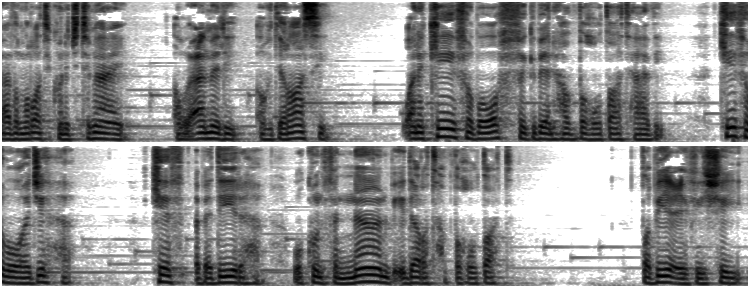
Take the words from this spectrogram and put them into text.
بعض المرات يكون اجتماعي أو عملي أو دراسي. وأنا كيف بوفق بين هالضغوطات هذه؟ كيف بواجهها؟ كيف أبديرها وأكون فنان بإدارة هالضغوطات. طبيعي في شيء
